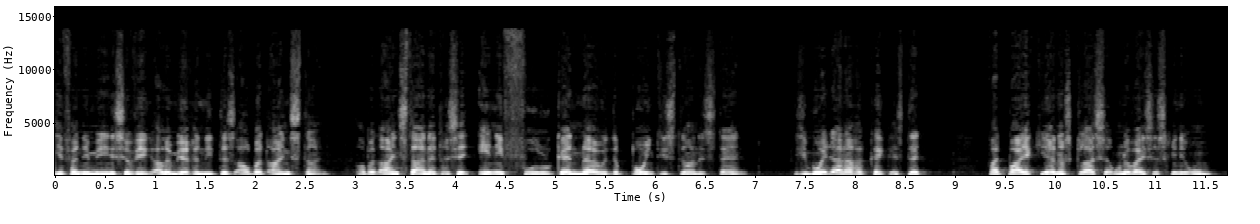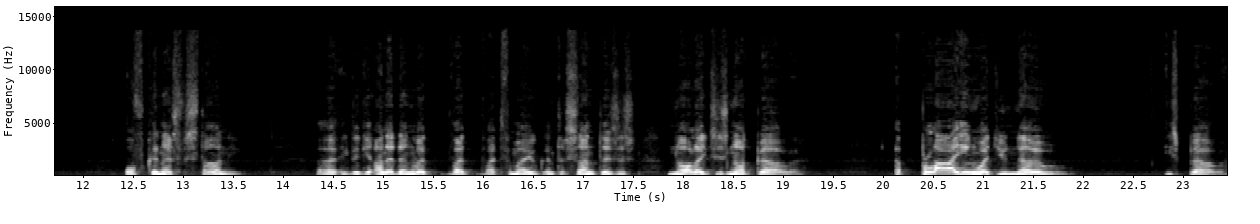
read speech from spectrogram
een van die mense wie ek al meer geniet is Albert Einstein. Albert Einstein het gesê any fool can know the point is to understand. As jy mooi daarna gekyk is dit wat baie keer in ons klasse onderwysers gee nie om of kinders verstaan nie. Uh ek dink die ander ding wat wat wat vir my ook interessant is is knowledge is not power. Applying what you know is power.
